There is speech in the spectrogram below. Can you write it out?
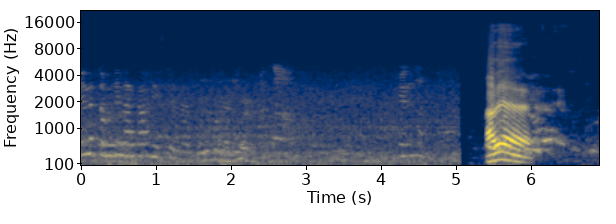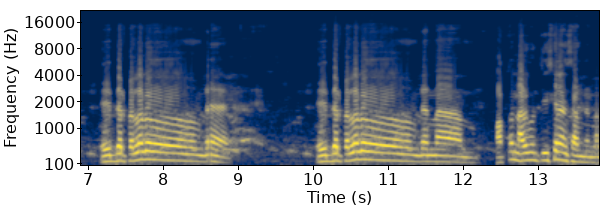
నిన్న. తొమ్మిదిన్నర కాదు తీసుకెళ్ళారు సార్. అదే ఇద్దరు పిల్లలు నే- ఇద్దరు పిల్లలు నిన్న మొత్తం నలుగురిని తీసుకెళ్ళాను సార్ నిన్న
